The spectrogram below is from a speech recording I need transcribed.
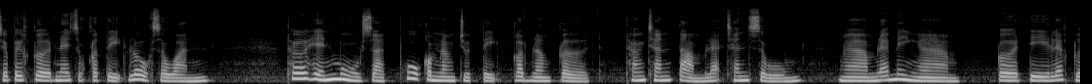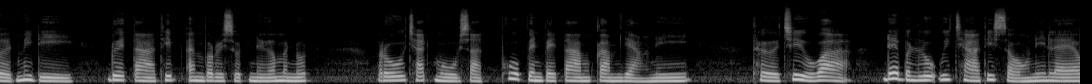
จะไปเกิดในสุคติโลกสวรรค์ เธอเห็นหมู่สัตว์ผู้กำลังจุติกำลังเกิด ทั้งชั้นต่ำและชั้นสูง งามและไม่งาม เกิดดีและเกิดไม่ดี ด้วยตาทิพย์อันบริสุทธิ์เหนือมนุษย์ รู้ชัดหมู่สัตว์ผู้เป็นไปตามกรรมอย่างนี้ เธอชื่อว่าได้บรรลุวิชาที่สองนี้แล้ว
